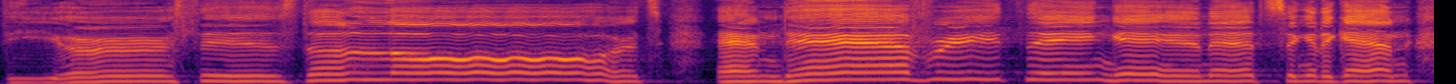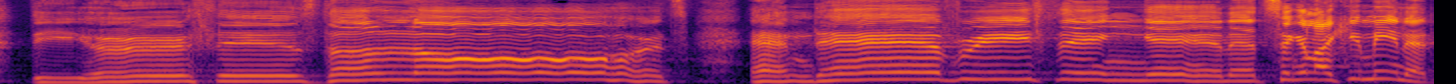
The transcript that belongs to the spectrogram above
The earth is the Lord's and everything in it. Sing it again. The earth is the Lord's and everything in it. Sing it like you mean it.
